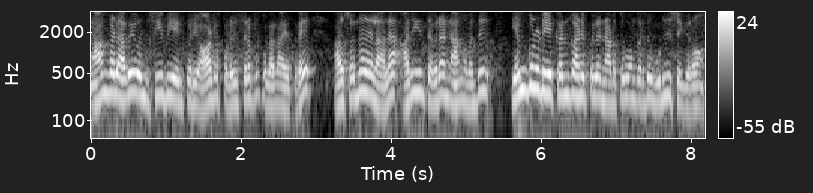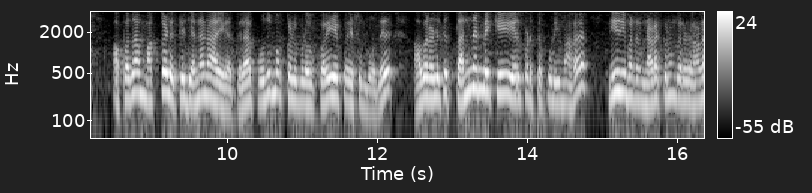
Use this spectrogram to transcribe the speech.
நாங்களாகவே வந்து சிபிஐ என்கொயரி ஆர்டர் பண்ணுது சிறப்பு புலனாய்வுத்துறை. அது சொன்னதுனால அதையும் தவிர நாங்கள் வந்து எங்களுடைய கண்காணிப்பில் நடத்துவோங்கிறத உறுதி செய்கிறோம். அப்பதான் மக்களுக்கு ஜனநாயகத்தில் பொதுமக்கள் இவ்வளவு குறைய பேசும்போது அவர்களுக்கு தன்னம்பிக்கையை ஏற்படுத்தக்கூடியமாக நீதிமன்றம் நடக்கணுங்கிறதுனால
